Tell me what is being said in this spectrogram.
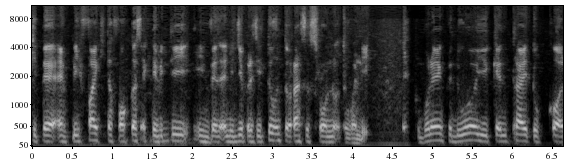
Kita amplify, kita fokus activity, invest energy pada situ untuk rasa seronok tu balik. Kemudian yang kedua, you can try to call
